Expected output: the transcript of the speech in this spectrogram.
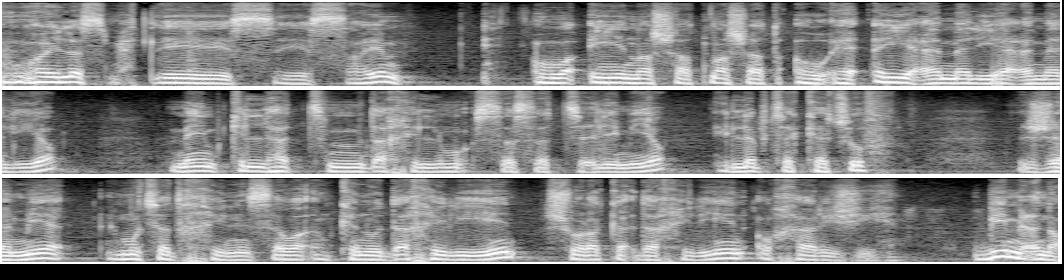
وإلا سمحت لي السي الصايم هو أي نشاط نشاط أو أي عملية عملية ما يمكن لها تتم داخل المؤسسات التعليمية إلا بتكاتف جميع المتدخلين سواء كانوا داخليين شركاء داخليين أو خارجيين. بمعنى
